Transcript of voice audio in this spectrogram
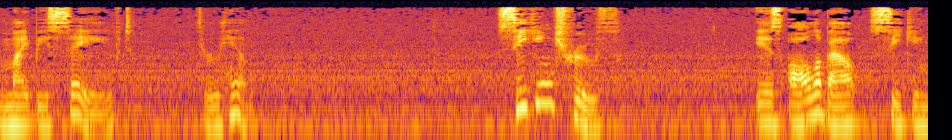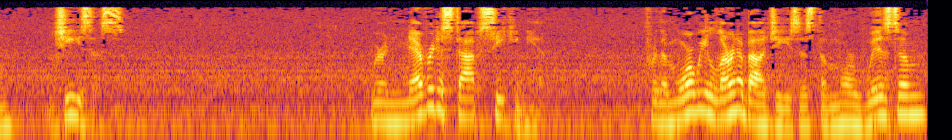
might be saved through him. Seeking truth is all about seeking Jesus. We're never to stop seeking him. For the more we learn about Jesus, the more wisdom,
